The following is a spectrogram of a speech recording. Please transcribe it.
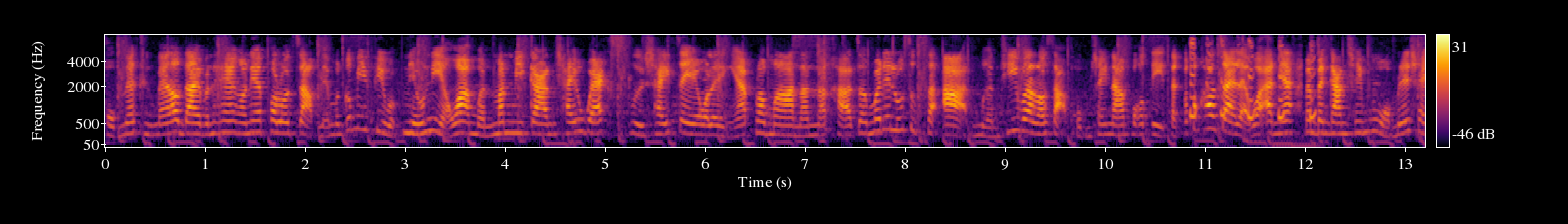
ผมเนี่ยถึงแม้เราไดมันแห้งแล้วเนี่ยพอเราจับเนี่ยมันก็มีฟิลแบบเหนียวๆอะเหมือนมันมีการใช้แว็กซ์หรือใช้เจลอะไรอย่างเงี้ยประมาณนั้นนะคะ จะไม่ได้รู้สึกสะอาดเหมือนที่เวลาเราสระผมใช้น้ำปกติ แต่ก็ต้องเข้าใจแหละว่าอันเนี้ยมันเป็นการใช้หมวกไม่ได้ใช้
